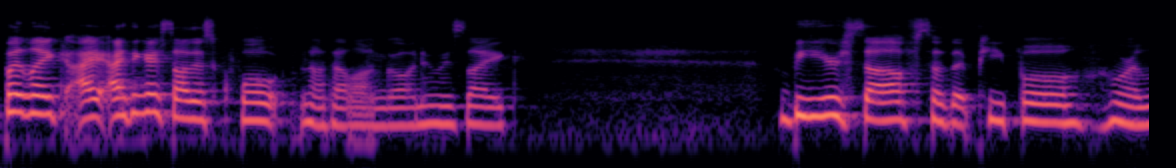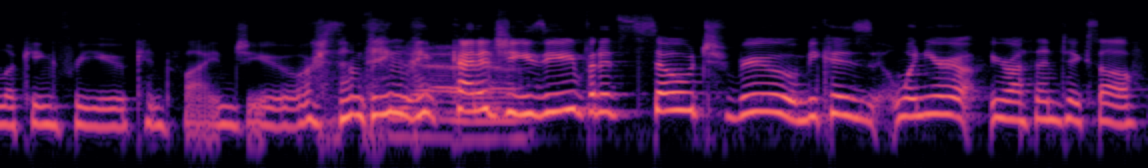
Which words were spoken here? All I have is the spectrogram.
But like, I, I think I saw this quote not that long ago, and it was like, "Be yourself, so that people who are looking for you can find you," or something like kind Yeah. of cheesy, but it's so true because when you're your authentic self.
